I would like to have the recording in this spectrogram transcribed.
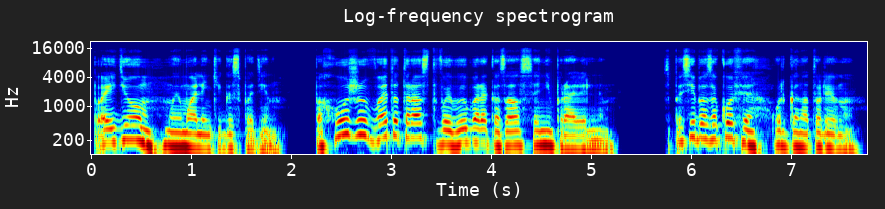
«Пойдем, мой маленький господин. Похоже, в этот раз твой выбор оказался неправильным. Спасибо за кофе, Ольга Анатольевна».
